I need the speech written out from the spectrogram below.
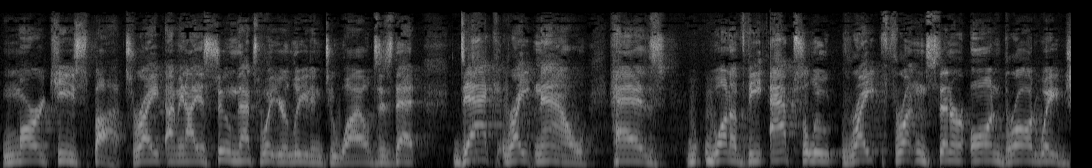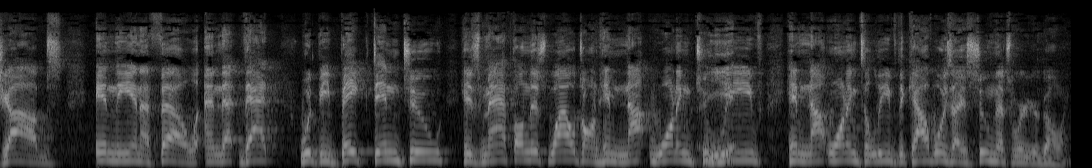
marquee spots, right? I mean, I assume that's what you're leading to, Wildes, is that Dak right now has one of the absolute right front and center on Broadway jobs in the NFL, and that that would be baked into his math on this Wildes on him not wanting to Yeah. leave, him not wanting to leave the Cowboys. I assume that's where you're going.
